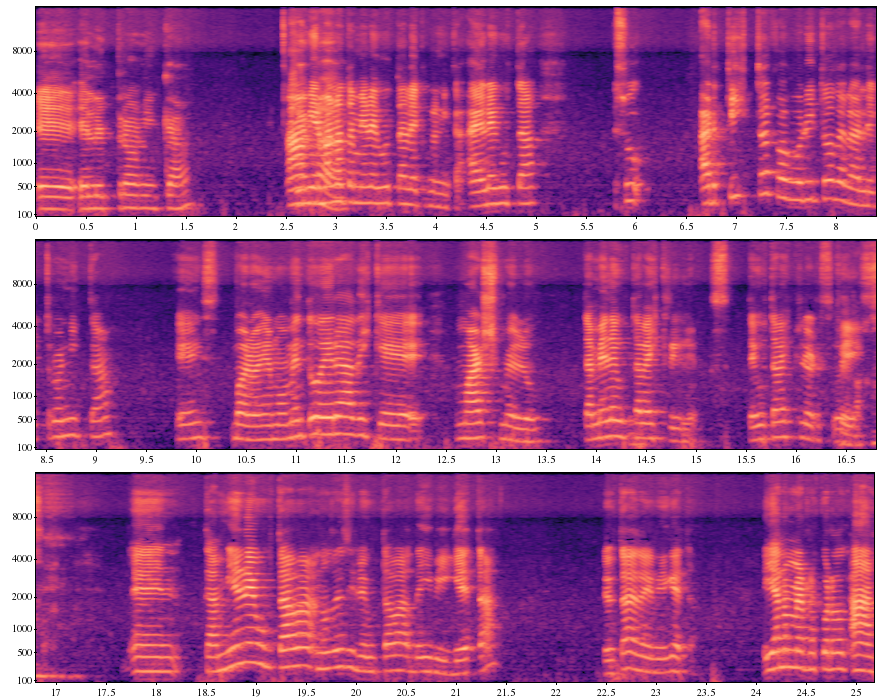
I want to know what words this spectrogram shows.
Eh, electrónica. Ah, ¿Qué mi hermano también le gusta electrónica. A él le gusta su artista favorito de la electrónica es, bueno, en el momento era de que Marshmello. También le gustaba Skrillex. ¿Te gustaba Skrillex? Sí. En- también le gustaba, no sé si le gustaba David Guetta. ¿Te gustaba David Guetta? Y ya no me recuerdo. Ah,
